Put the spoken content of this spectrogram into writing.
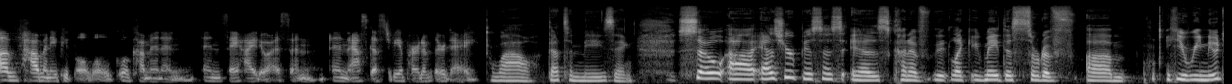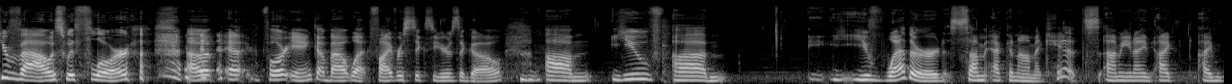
of how many people will will come in and and say hi to us and and ask us to be a part of their day. Wow, that's amazing. So, uh, as your business is kind of like you made this sort of um, you renewed your vows with Fleur, uh, Fleur Inc. about what five or six years ago. Mm-hmm. Um, you've um, you've weathered some economic hits. I mean, I I I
